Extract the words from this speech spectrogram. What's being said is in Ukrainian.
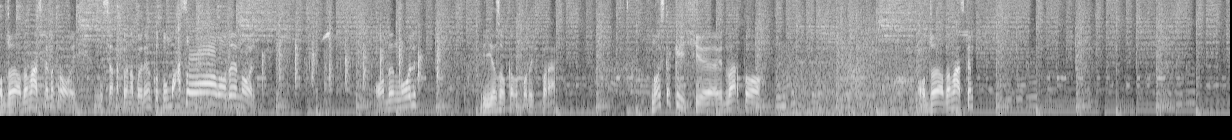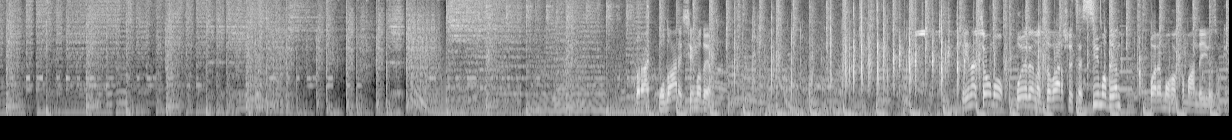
Отже, 11-метровий. 10 хвилина поєдинку. Тумасов 1-0. 1-0. І Єзовка виходить вперед. Ну ось такий е, відверто. Отже, 11 Брать удари 7-1. І на цьому поєдинок завершується 7-1. Перемога команди Юзовки.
